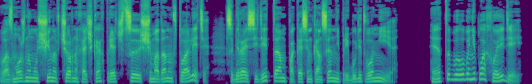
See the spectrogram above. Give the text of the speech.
Возможно, мужчина в черных очках прячется с чемоданом в туалете, собираясь сидеть там, пока Синкансен не прибудет в Омия. Это было бы неплохой идеей.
